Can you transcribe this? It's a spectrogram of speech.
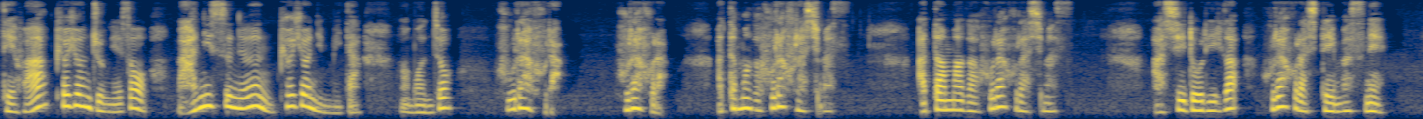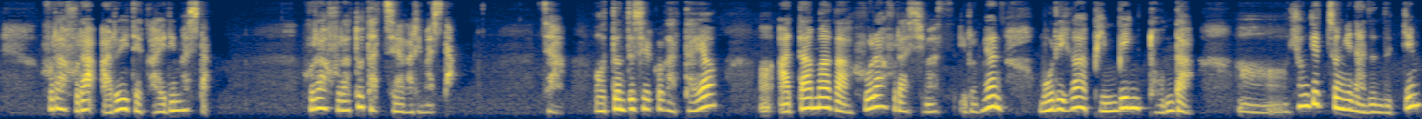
대화 표현 중에서 많이 쓰는 표현입니다. 어, 먼저 후라후라, 후라후라, 아타마가 후라후라 시마스, 아타마가 후라후라 시마스, 아시도리가 후라후라 시테이마스네. ふらふら歩いて帰りました。ふらふらと立ち上がりました。 자, 어떤 뜻일 것 같아요? 어, 아따마가 후라후라 시마스. 이러면 머리가 빙빙 돈다. 어, 현기증이 나는 느낌?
